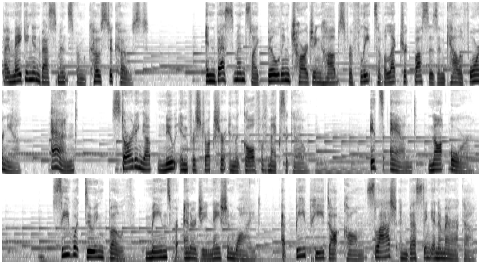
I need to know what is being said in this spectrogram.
by making investments from coast to coast. Investments like building charging hubs for fleets of electric buses in California and starting up new infrastructure in the Gulf of Mexico. It's and, not or. See what doing both means for energy nationwide at bp.com slash investing in America.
